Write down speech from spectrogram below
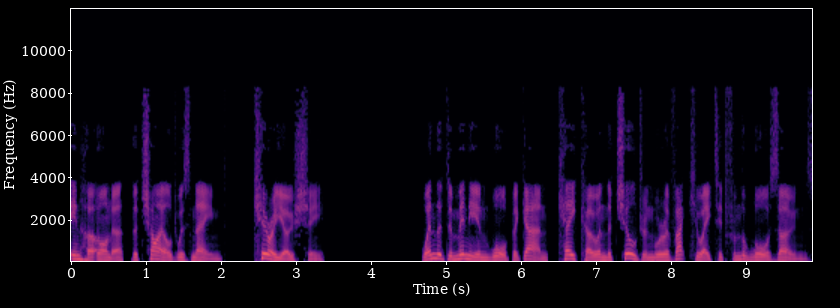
In her honor, the child was named Kirayoshi. When the Dominion War began, Keiko and the children were evacuated from the war zones.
